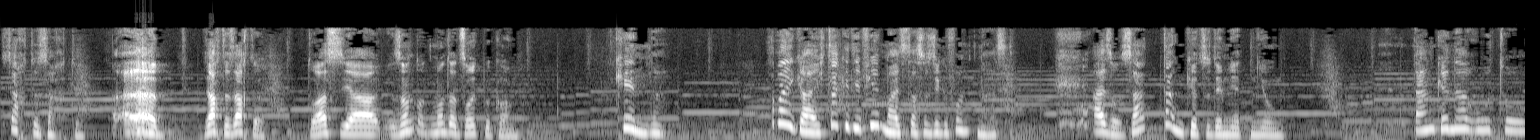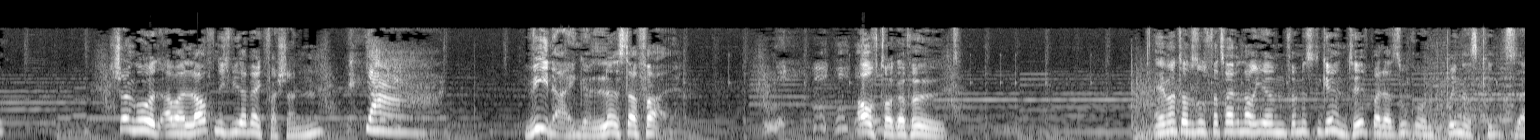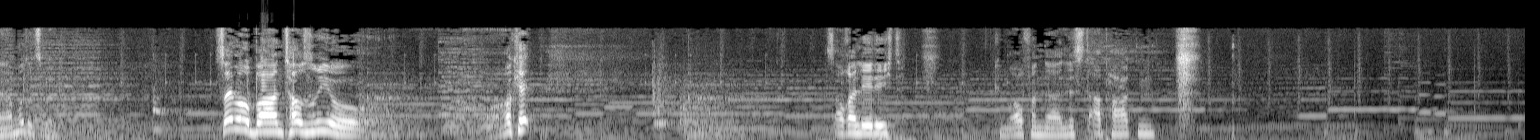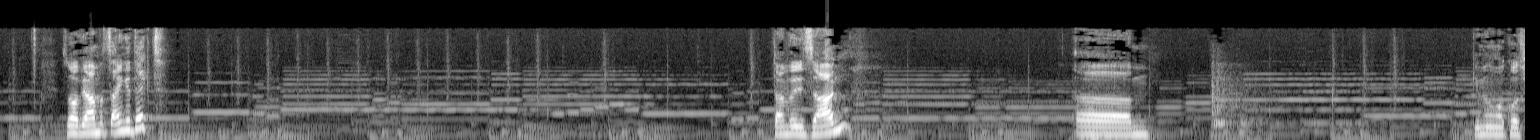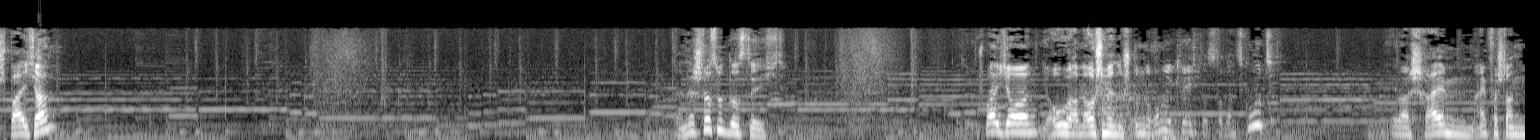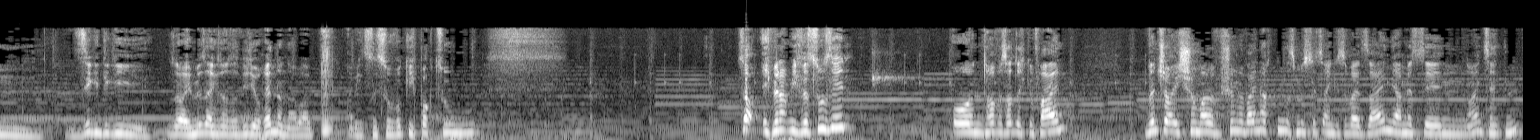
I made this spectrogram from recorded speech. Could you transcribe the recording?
Sachte, sachte. Äh, sachte, sachte. Du hast sie ja gesund und munter zurückbekommen. Kinder. Aber egal, ich danke dir vielmals, dass du sie gefunden hast. Also, sag Danke zu dem netten Jungen. Danke, Naruto. Schon gut, aber lauf nicht wieder weg, verstanden? Ja. Wieder ein gelöster Fall. Auftrag erfüllt. Jemand versucht verzweifelt nach ihrem vermissten Kind, hilft bei der Suche und bringt das Kind zu seiner Mutter zurück. Cyberbahn 1000 Rio. Okay. Ist auch erledigt. Können wir auch von der Liste abhaken. So, wir haben uns eingedeckt. Dann würde ich sagen, ähm, gehen wir noch mal kurz speichern. Dann ist Schluss mit lustig. Also speichern. Jo, haben wir auch schon wieder eine Stunde rumgekriegt. Das ist doch ganz gut. Immer schreiben. Einverstanden. Sigidigi. So, ich muss eigentlich noch das Video rendern, aber habe ich jetzt nicht so wirklich Bock zu. So, ich bedanke mich fürs Zusehen. Und hoffe, es hat euch gefallen. Wünsche euch schon mal schöne Weihnachten. Das müsste jetzt eigentlich soweit sein. Wir haben jetzt den 19.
